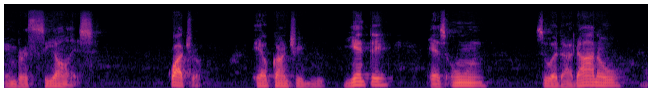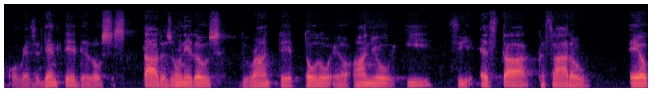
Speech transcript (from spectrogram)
inversiones. 4. El contribuyente es un ciudadano o residente de los Estados Unidos durante todo el año y si está casado, el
